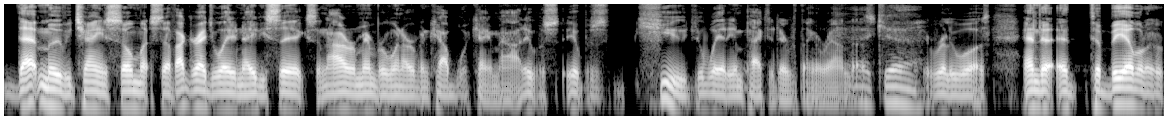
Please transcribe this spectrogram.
That movie changed so much stuff. I graduated in '86, and I remember when Urban Cowboy came out. It was it was huge the way it impacted everything around us. heck yeah. It really was, and uh, uh, to be able to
